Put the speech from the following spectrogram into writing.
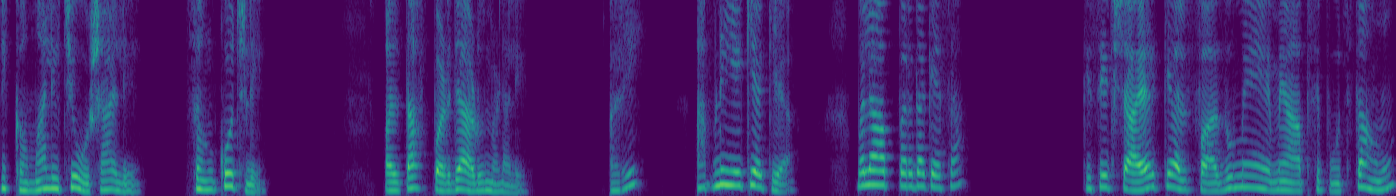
मी कमालीचे ओशाळले संकोचले. अल्ताफ पडद्या आडून म्हणाले अरे आपने ये क्या किया? मला आप पर्दा कैसा? किसी एक शायर के अल्फाजों में मैं आपसे पूछता हूँ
